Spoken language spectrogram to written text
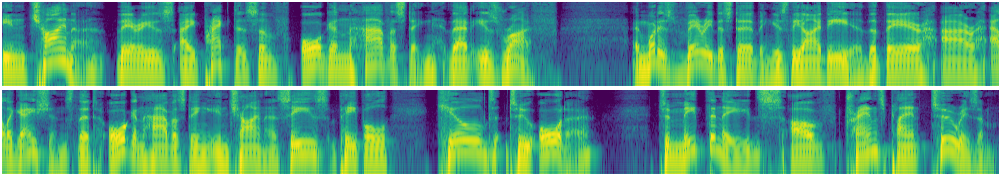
in China, there is a practice of organ harvesting that is rife. And what is very disturbing is the idea that there are allegations that organ harvesting in China sees people killed to order to meet the needs of transplant tourism.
